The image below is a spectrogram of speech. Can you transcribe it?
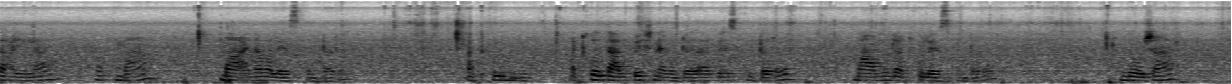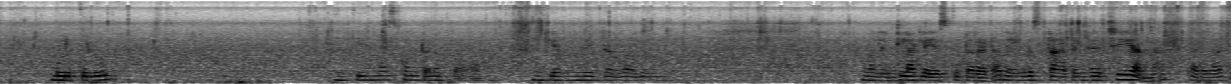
చాయ్లా? ఉప్మా? మా ఆయన వాళ్ళు వేసుకుంటారు. అటుకులు అటుకులు తాలిపేసినవి ఉంటాయి అవి వేసుకుంటారు. మామూలు అటుకులు వేసుకుంటారు. దోశ మురుకులు ఇంకేం వేసుకుంటాడబ్బా ఇంకేం తింటారు వాళ్ళు? వాళ్ళ ఇంట్లో అట్లా వేసుకుంటారట నేను కూడా స్టార్టింగ్ వచ్చి అన్న. తర్వాత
